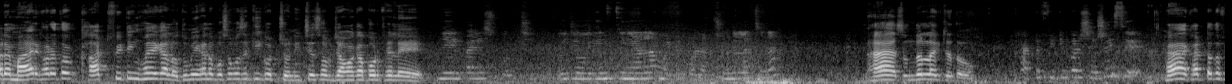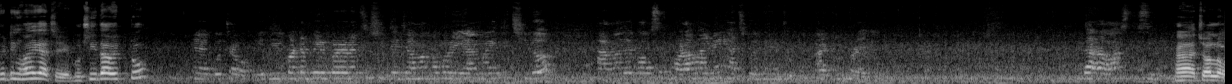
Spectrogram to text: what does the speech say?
আরে মায়ের ঘরে তো খাট ফিটিং হয়ে গেল। তুমি এখানে বসে বসে কি করছ? নিচে সব জামা কাপড় ফেলে। নেল পালিশ করছি। ওই যে ওই দিন কিনে আনলাম ওইটা করলাম সুন্দর লাগছে না? হ্যাঁ সুন্দর লাগছে তো। খাটটা ফিটিং করা শেষ হয়েছে? হ্যাঁ খাটটা তো ফিটিং হয়ে গেছে। গুছিয়ে দাও একটু। হ্যাঁ গোছাবো। এই যে কটা বের করে রাখছি শীতের জামা কাপড় এই আলমারিতে ছিল। আমাদের বক্সে ভরা হয় নাই আজকে ওইখানে আর ভরাই দাঁড়াও আসতেছি। হ্যাঁ চলো।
